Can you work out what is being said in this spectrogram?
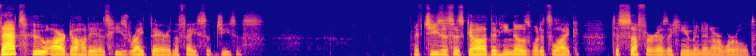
That's who our God is. He's right there in the face of Jesus. If Jesus is God, then He knows what it's like to suffer as a human in our world.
